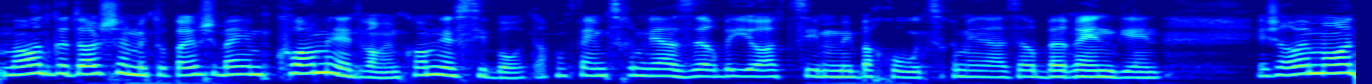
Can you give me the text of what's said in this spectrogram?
מאוד גדול של מטופלים שבאים עם כל מיני דברים, כל מיני סיבות, אנחנו לפעמים צריכים להיעזר ביועצים מבחוץ, צריכים להיעזר ברנטגן, יש הרבה מאוד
